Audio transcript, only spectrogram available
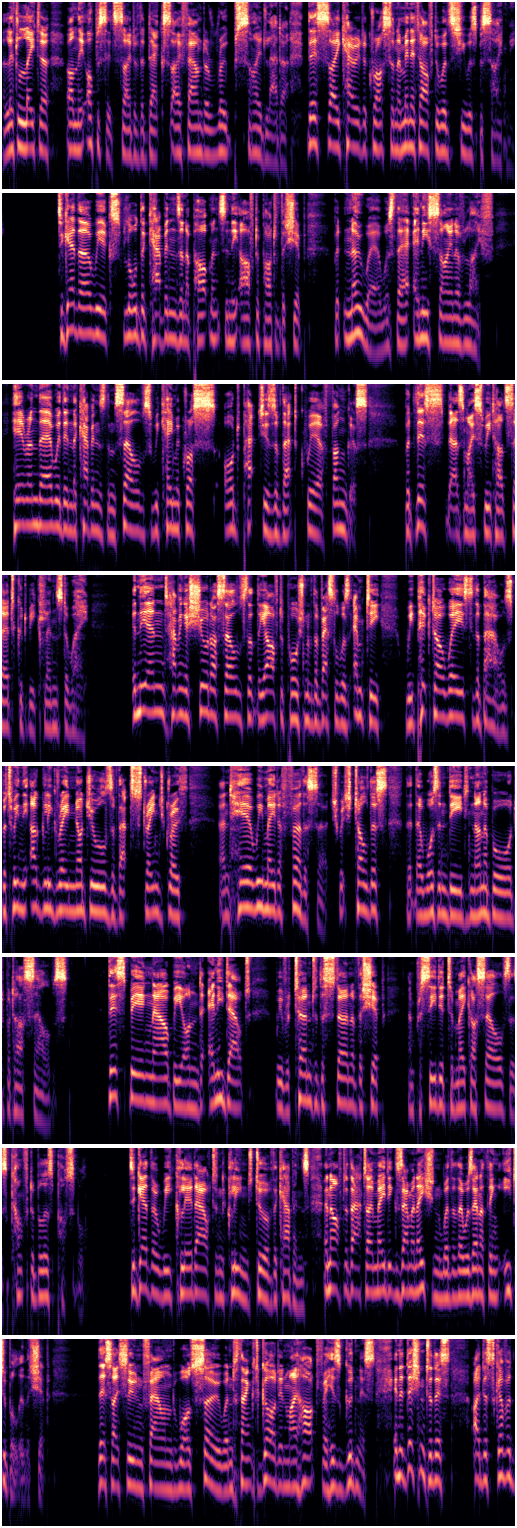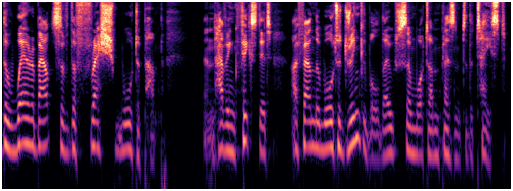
A little later, on the opposite side of the decks, I found a rope side ladder. This I carried across, and a minute afterwards she was beside me. Together we explored the cabins and apartments in the after part of the ship, but nowhere was there any sign of life. Here and there within the cabins themselves we came across odd patches of that queer fungus, but this, as my sweetheart said, could be cleansed away. In the end, having assured ourselves that the after portion of the vessel was empty, we picked our ways to the bows, between the ugly grey nodules of that strange growth, and here we made a further search, which told us that there was indeed none aboard but ourselves. This being now beyond any doubt, we returned to the stern of the ship and proceeded to make ourselves as comfortable as possible. Together we cleared out and cleaned two of the cabins, and after that I made examination whether there was anything eatable in the ship. This I soon found was so, and thanked God in my heart for his goodness. In addition to this, I discovered the whereabouts of the fresh water pump, and having fixed it, I found the water drinkable, though somewhat unpleasant to the taste.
